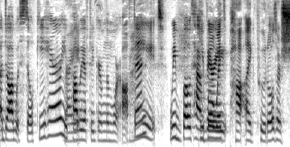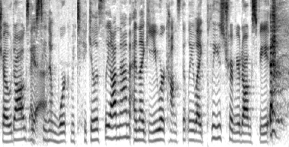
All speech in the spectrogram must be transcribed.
a dog with silky hair, you Right. probably have to groom them more often. Right. We both have people very with pot like poodles or show dogs. I've seen them work meticulously on them, and like you are constantly like, please trim your dog's feet.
